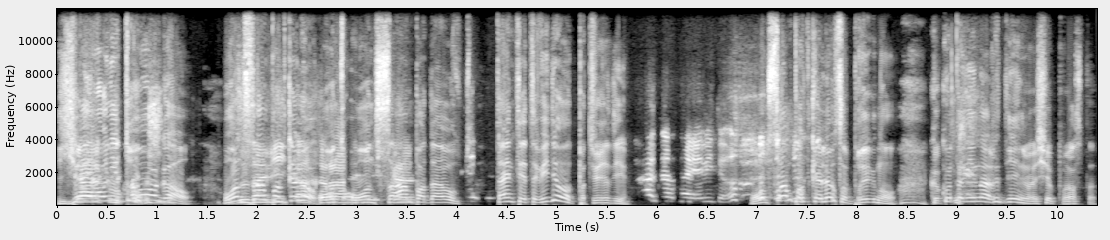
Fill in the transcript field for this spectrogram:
Я его не трогал. Он сам под колеса. Он, сам подал. Тань, ты это видела? Подтверди. Да, да, да, я видела. Он сам под колеса прыгнул. Какой-то не наш день вообще просто.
